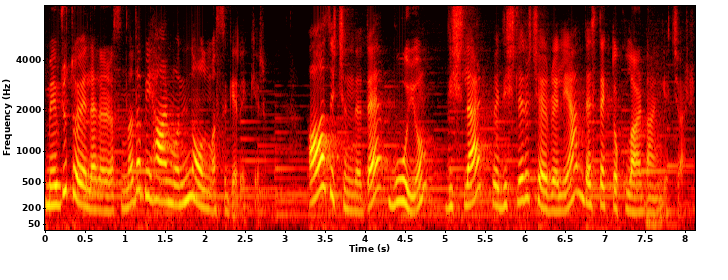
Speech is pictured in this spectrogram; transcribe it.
mevcut öğeler arasında da bir harmoninin olması gerekir. Ağız içinde de bu uyum dişler ve dişleri çevreleyen destek dokulardan geçer.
